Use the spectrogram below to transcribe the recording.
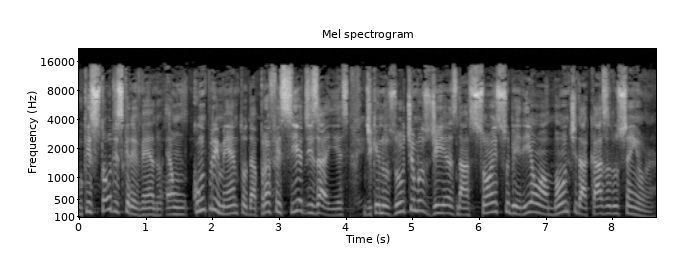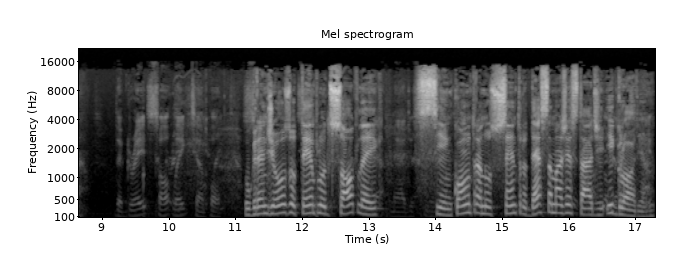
O que estou descrevendo é um cumprimento da profecia de Isaías de que nos últimos dias nações subiriam ao monte da casa do Senhor. O grandioso templo de Salt Lake se encontra no centro dessa majestade e glória.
